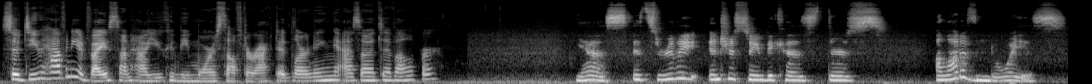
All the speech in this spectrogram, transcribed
So, do you have any advice on how you can be more self directed learning as a developer? Yes, it's really interesting because there's a lot of noise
